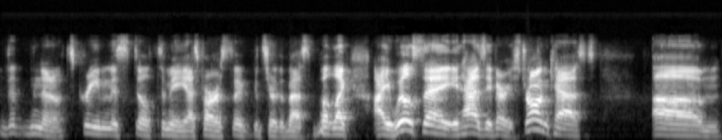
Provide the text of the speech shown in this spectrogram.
no, no, Scream is still to me as far as the consider the best. But like I will say it has a very strong cast. Um,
